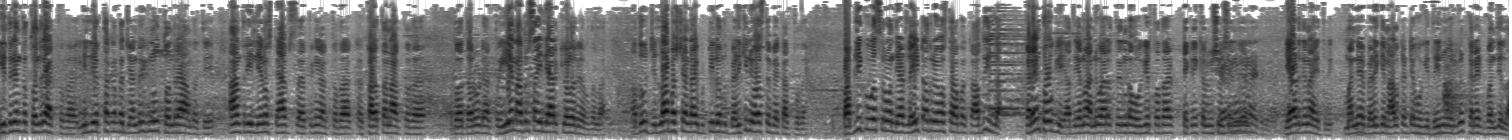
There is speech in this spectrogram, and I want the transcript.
ಇದರಿಂದ ತೊಂದರೆ ಆಗ್ತದ. ಇಲ್ಲಿ ಇರ್ತಕ್ಕಂಥ ಜನರಿಗೂ ತೊಂದರೆ ಆಗತೈತಿ ಆನಂತರ ಇಲ್ಲಿ ಏನೋ ಸ್ಟ್ಯಾಪ್ ಸ್ಟ್ಯಾಪಿಂಗ್ ಆಗ್ತದ ಕಳತನ ಆಗ್ತದ, ಅಥವಾ ದರೋಡೆ ಆಗ್ತದೆ. ಏನಾದ್ರೂ ಸಹ ಇಲ್ಲಿ ಯಾರು ಕೇಳೋರು ಇರೋದಿಲ್ಲ. ಅದು ಜಿಲ್ಲಾ ಬಸ್ ಸ್ಟ್ಯಾಂಡ್ ಆಗಿಬಿಟ್ಟು ಇಲ್ಲಿ ಒಂದು ಬೆಳಕಿನ ವ್ಯವಸ್ಥೆ ಬೇಕಾಗ್ತದೆ. ಪಬ್ಲಿಕ್ಗೋಸ್ಕರ ಒಂದ್ ಎರಡು ಲೈಟ್ ಆದ್ರೂ ವ್ಯವಸ್ಥೆ ಆಗ್ಬೇಕು. ಅದು ಇಲ್ಲ. ಕರೆಂಟ್ ಹೋಗ್ಲಿ ಅದೇನೋ ಅನಿವಾರ್ಯತೆಯಿಂದ ಹೋಗಿರ್ತದ ಟೆಕ್ನಿಕಲ್ ವಿಶೇಷ ಎರಡು ದಿನ ಆಯ್ತ್ರಿ. ಮೊನ್ನೆ ಬೆಳಗ್ಗೆ ನಾಲ್ಕು ಗಂಟೆ ಹೋಗಿದ್ದು ಇನ್ನೂವರೆಗೂ ಕರೆಂಟ್ ಬಂದಿಲ್ಲ.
